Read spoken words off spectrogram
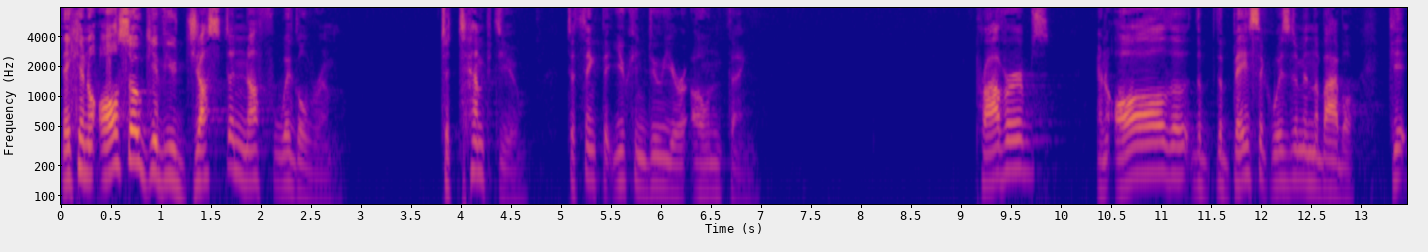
They can also give you just enough wiggle room to tempt you to think that you can do your own thing. Proverbs and all the, the, the basic wisdom in the Bible, get,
